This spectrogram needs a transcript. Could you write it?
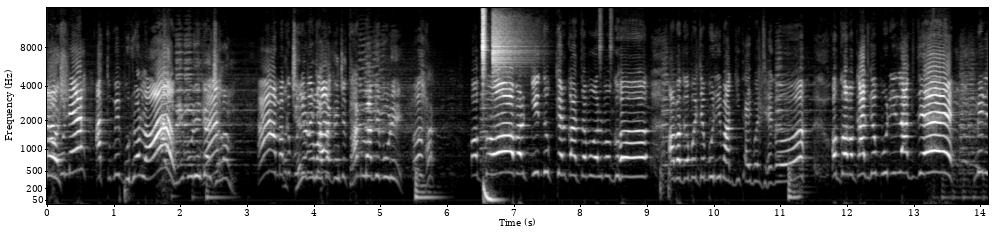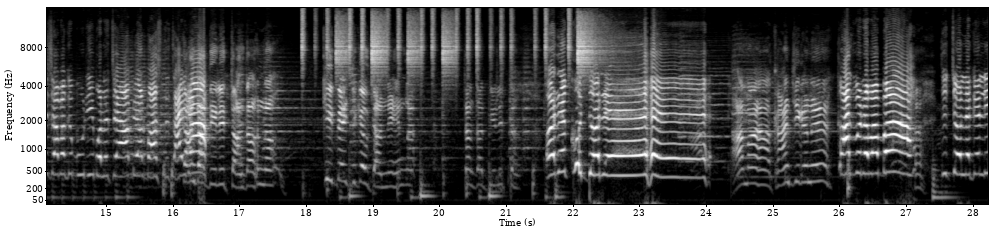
না, আর তুমি বুড়ো ল আমি বুড়ি গেছিলাম। হ্যাঁ আমাকে বুড়ি ছেলেটার মাথা কিনছে থাক নাকি বুড়ি। ও গো আবার কি দুঃখের কথা বলব গো? আমাকে বলছে বুড়ি মাগি তাই বলছে গো। ও গো আমার কাজকে বুড়ি লাগছে। মিনিস আমাকে বুড়ি বলেছে আমি আর বাঁচতে চাই না। টান্ডা দিলি টান্ডা হান্না কি পেয়েছি কেউ জানে না। টান্ডা দিলি টান্ডা আরে খুদ্দ রে। কাঁদছি কেন? কাঁদবো বাবা। তুই চলে গেলি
